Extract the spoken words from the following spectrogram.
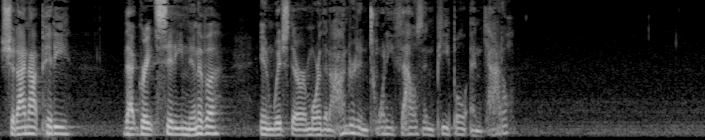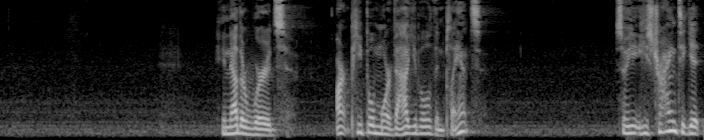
Should I not pity that great city, Nineveh, in which there are more than 120,000 people and cattle? In other words, aren't people more valuable than plants? So he, he's trying to get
